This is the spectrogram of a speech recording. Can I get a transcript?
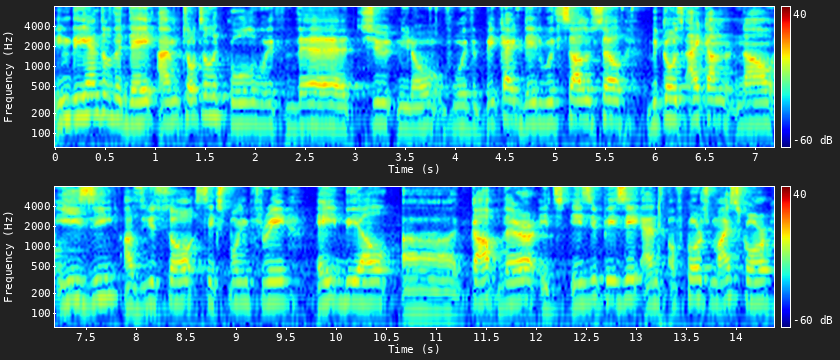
in the end of the day, I'm totally cool with the you know with the pick I did with Cell because I can now easy as you saw 6.3 ABL uh, cap there. It's easy peasy. And of course my score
